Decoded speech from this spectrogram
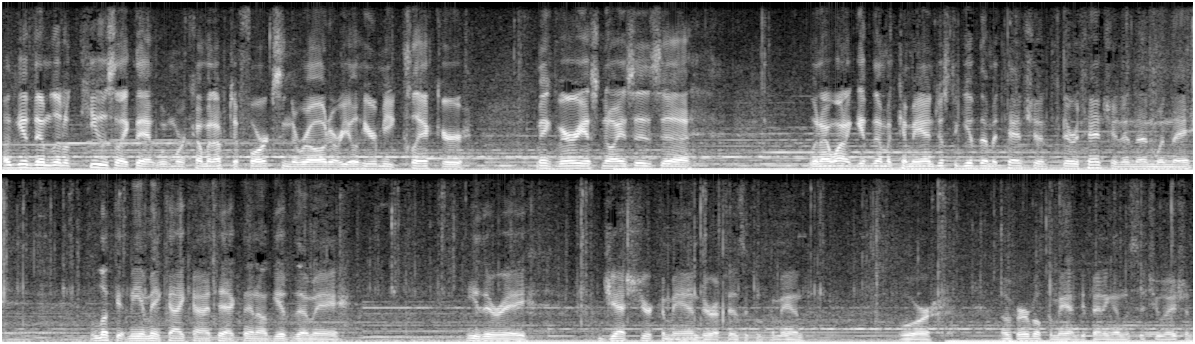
I'll give them little cues like that when we're coming up to forks in the road or you'll hear me click or make various noises uh, when I want to give them a command just to give them attention, their attention and then when they look at me and make eye contact then I'll give them a either a gesture command or a physical command or a verbal command depending on the situation.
